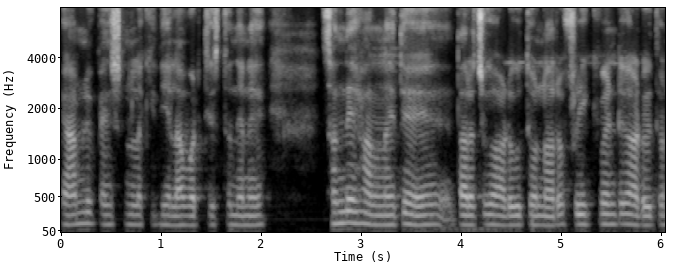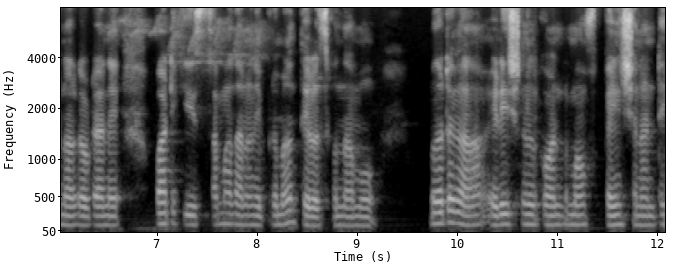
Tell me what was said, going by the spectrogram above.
ఫ్యామిలీ పెన్షన్లకి ఇది ఎలా వర్తిస్తుంది అనే సందేహాలను అయితే తరచుగా అడుగుతున్నారు. ఫ్రీక్వెంట్‌గా అడుగుతున్నారు కాబట్టి అనే వాటికి సమాధానాన్ని ఇప్పుడు మనం తెలుసుకుందాము. మొదటగా ఎడిషనల్ క్వాంటమ్ ఆఫ్ పెన్షన్ అంటే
